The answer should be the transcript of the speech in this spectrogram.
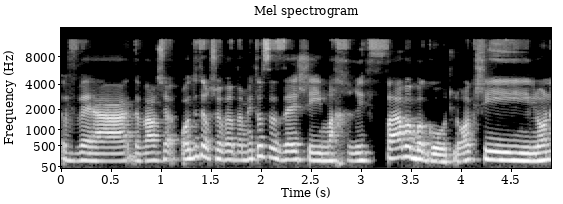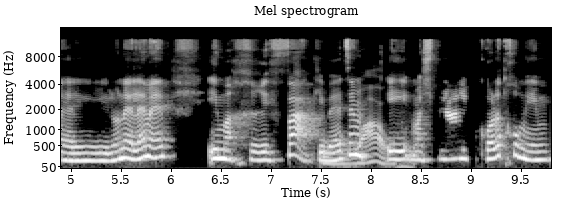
והדבר שעוד יותר שובר את המיתוס הזה, שהיא מחריפה בבגרות, לא רק שהיא לא, נעל, לא נעלמת, היא מחריפה, כי בעצם וואו. היא משפיעה על כל התחומים,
